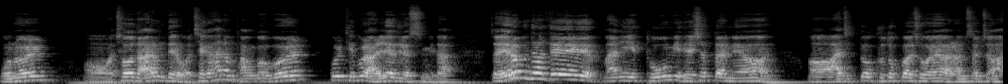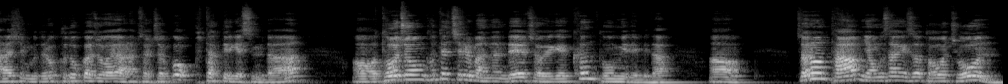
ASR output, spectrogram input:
오늘 어, 저 나름대로 제가 하는 방법을 꿀팁을 알려드렸습니다. 자, 여러분들한테 많이 도움이 되셨다면 어, 아직도 구독과 좋아요, 알람 설정 안 하신 분들은 구독과 좋아요, 알람 설정 꼭 부탁드리겠습니다. 어, 더 좋은 콘텐츠를 만드는데 저에게 큰 도움이 됩니다. 어, 저는 다음 영상에서 더 좋은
